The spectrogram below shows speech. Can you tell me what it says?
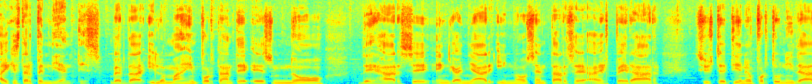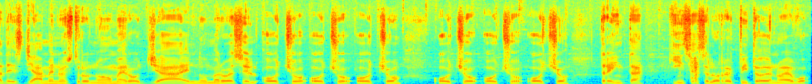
hay que estar pendientes, ¿verdad? Y lo más importante es no dejarse engañar y no sentarse a esperar. Si usted tiene oportunidades, llame nuestro número ya. El número es el 888-888-3015. Se lo repito de nuevo,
